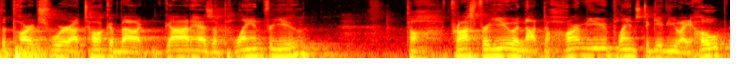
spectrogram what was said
The parts where I talk about God has a plan for you to prosper you and not to harm you, plans to give you a hope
